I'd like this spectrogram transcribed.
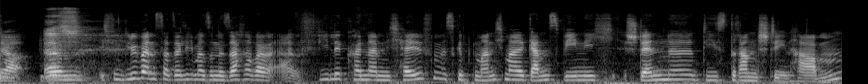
Ja, ähm, ich finde Glühwein ist tatsächlich immer so eine Sache, weil äh, viele können einem nicht helfen. Es gibt manchmal ganz wenig Stände, die es dran stehen haben.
